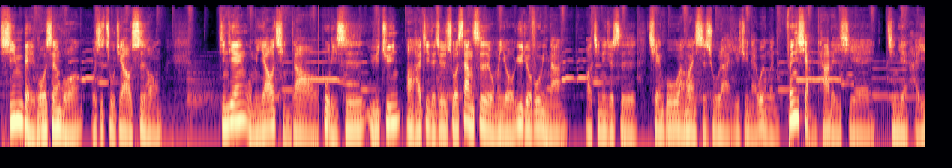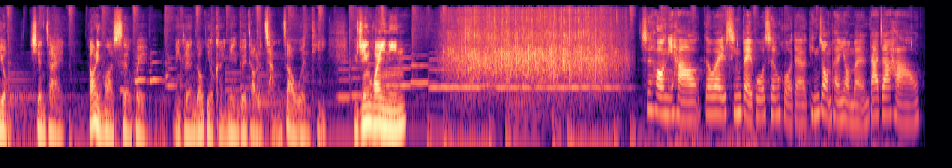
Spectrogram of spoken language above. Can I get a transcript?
新北波生活，我是助教世宏。今天我们邀请到护理师于君啊，还记得就是说上次我们有预留夫名吗？哦，今天就是千呼万唤始出来，于君来为我们分享他的一些经验，还有现在高龄化社会每个人都有可能面对到的长照问题。于君，欢迎您。士弘你好，各位新北波生活的听众朋友们，大家好。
